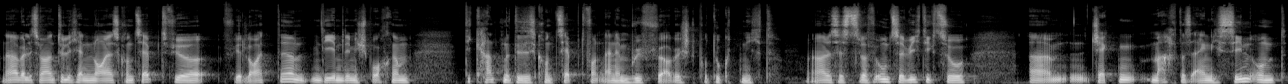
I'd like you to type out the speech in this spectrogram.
Na, weil es war natürlich ein neues Konzept für, für Leute und mit jedem, dem ich gesprochen habe, die kannten dieses Konzept von einem refurbished Produkt nicht. Ja, das heißt, es war für uns sehr wichtig zu ähm, checken, macht das eigentlich Sinn und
